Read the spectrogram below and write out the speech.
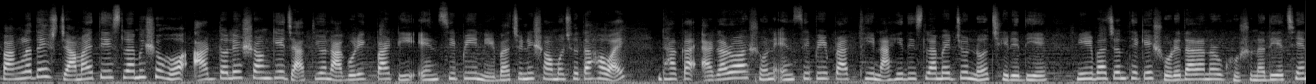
বাংলাদেশ জামায়াতে ইসলামী সহ আট দলের সঙ্গে জাতীয় নাগরিক পার্টি এনসিপি নির্বাচনী সমঝোতা হওয়ায় ঢাকা এগারো আসন এনসিপির প্রার্থী নাহিদ ইসলামের জন্য ছেড়ে দিয়ে নির্বাচন থেকে সরে দাঁড়ানোর ঘোষণা দিয়েছেন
